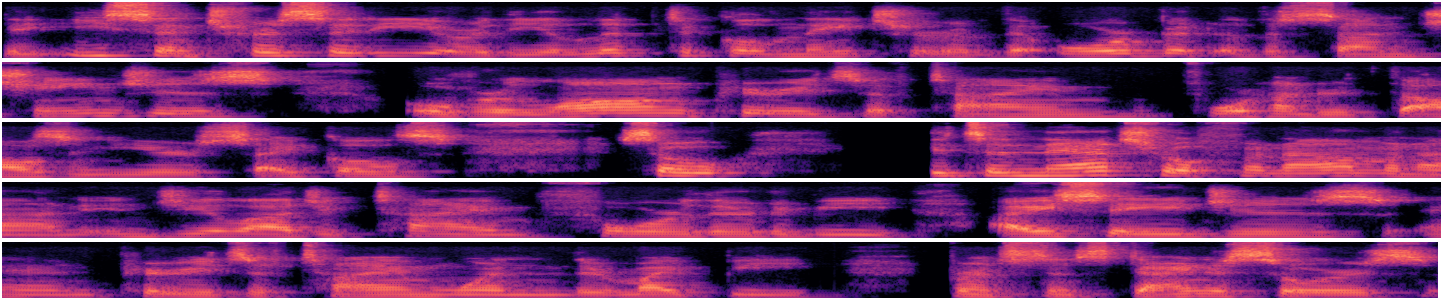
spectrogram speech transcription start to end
The eccentricity or the elliptical nature of the orbit of the sun changes over long periods of time, 400,000 year cycles. So it's a natural phenomenon in geologic time for there to be ice ages and periods of time when there might be, for instance, dinosaurs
